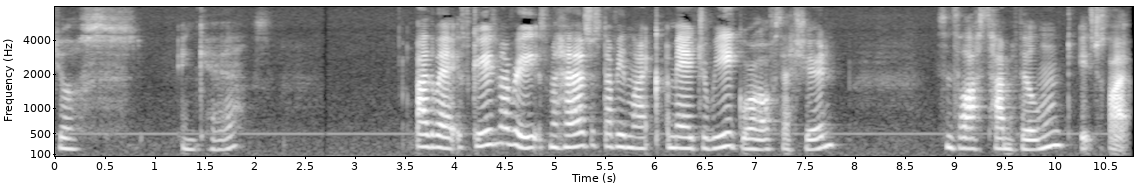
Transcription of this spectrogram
just in case. By the way, excuse my roots, my hair's just having like a major regrowth session since the last time I filmed. It's just like...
